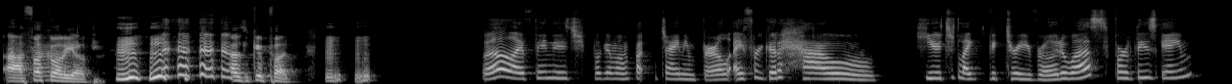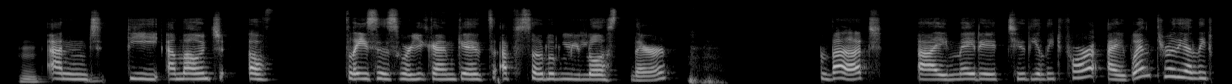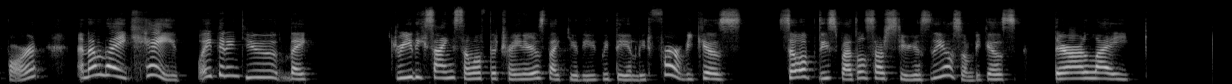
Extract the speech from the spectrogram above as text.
Ah, fuck all of you. That was a good pun. Well, I finished Pokemon Fi- Shining Pearl. I forgot how huge like Victory Road was for this game, Hmm. and the amount of places where you can get absolutely lost there. But I made it to the Elite Four. I went through the Elite Four, and I'm like, hey, why didn't you like redesign some of the trainers like you did with the Elite Four? Because some of these battles are seriously awesome because there are like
